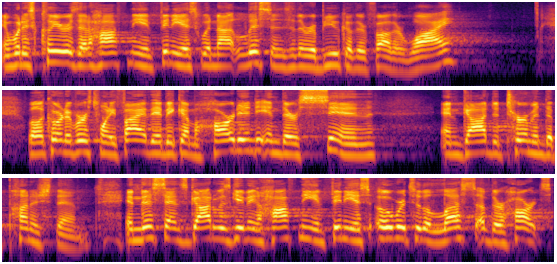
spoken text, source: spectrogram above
And what is clear is that Hophni and Phinehas would not listen to the rebuke of their father. Why? Well, according to verse 25, they had become hardened in their sin and God determined to punish them. In this sense, God was giving Hophni and Phinehas over to the lusts of their hearts.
